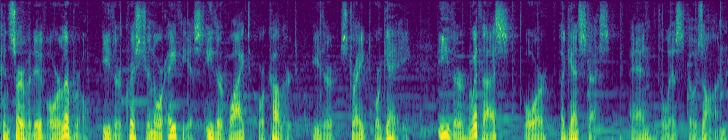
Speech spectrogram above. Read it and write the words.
conservative or liberal, either Christian or atheist, either white or colored, either straight or gay, either with us or against us, and the list goes on.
